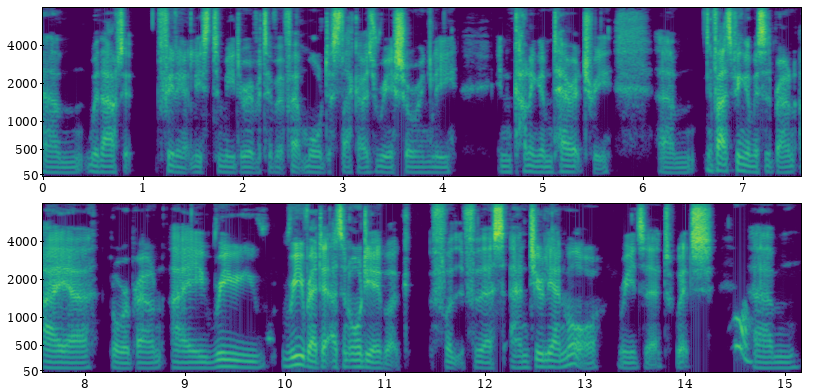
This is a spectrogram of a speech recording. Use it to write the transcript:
um, without it feeling at least to me derivative it felt more just like i was reassuringly in Cunningham territory. Um, in fact, speaking of Mrs. Brown, I uh, Laura Brown, I re reread it as an audiobook for for this, and Julianne Moore reads it, which oh. um,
